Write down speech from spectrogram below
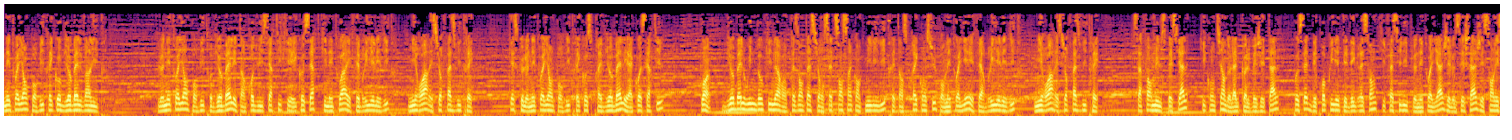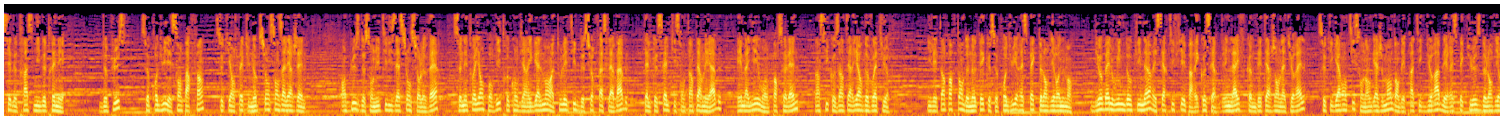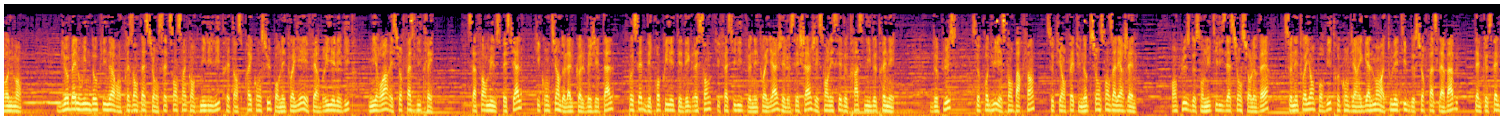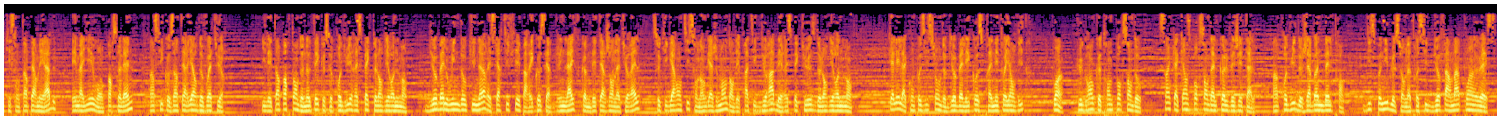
Nettoyant pour vitres Eco Biobel 20 litres. Le nettoyant pour vitres Biobel est un produit certifié EcoCert qui nettoie et fait briller les vitres, miroirs et surfaces vitrées. Qu'est-ce que le nettoyant pour vitres EcoSpray Biobel et à quoi sert-il? Point. Biobel Window Cleaner en présentation 750 ml est un spray conçu pour nettoyer et faire briller les vitres, miroirs et surfaces vitrées. Sa formule spéciale, qui contient de l'alcool végétal, possède des propriétés dégraissantes qui facilitent le nettoyage et le séchage et sans laisser de traces ni de traînées. De plus, ce produit est sans parfum, ce qui en fait une option sans allergène. En plus de son utilisation sur le verre, ce nettoyant pour vitres convient également à tous les types de surfaces lavables, telles que celles qui sont imperméables, émaillées ou en porcelaine, ainsi qu'aux intérieurs de voitures. Il est important de noter que ce produit respecte l'environnement. Biobel Window Cleaner est certifié par EcoCert Green Life comme détergent naturel, ce qui garantit son engagement dans des pratiques durables et respectueuses de l'environnement. Biobel Window Cleaner en présentation 750 ml est un spray conçu pour nettoyer et faire briller les vitres, miroirs et surfaces vitrées. Sa formule spéciale, qui contient de l'alcool végétal, possède des propriétés dégraissantes qui facilitent le nettoyage et le séchage et sans laisser de traces ni de traînées. De plus, ce produit est sans parfum, ce qui en fait une option sans allergène. En plus de son utilisation sur le verre, ce nettoyant pour vitres convient également à tous les types de surfaces lavables, telles que celles qui sont imperméables, émaillées ou en porcelaine, ainsi qu'aux intérieurs de voitures. Il est important de noter que ce produit respecte l'environnement. Biobel Window Cleaner est certifié par EcoCert Green Life comme détergent naturel, ce qui garantit son engagement dans des pratiques durables et respectueuses de l'environnement. Quelle est la composition de Biobel Eco Spray nettoyant vitre? Point. Plus grand que 30% d'eau. 5 à 15% d'alcool végétal. Un produit de Jabonne Beltran. Disponible sur notre site biopharma.es.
